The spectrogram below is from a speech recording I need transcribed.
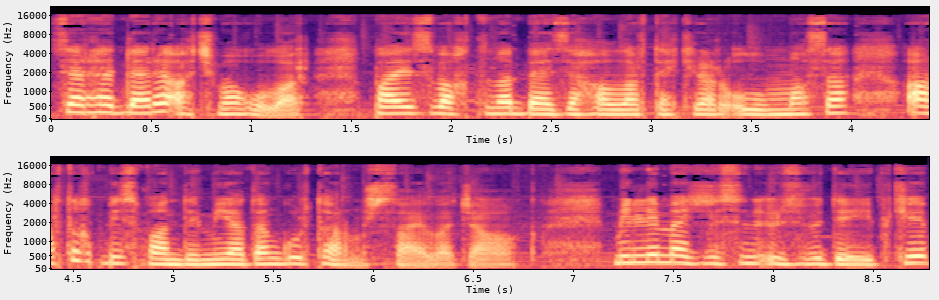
sərhədləri açmaq olar. Payız vaxtına bəzi hallar təkrar olunmasa, artıq biz pandemiyadan qurtarmış sayılacağıq. Milli Məclisin üzvü deyib ki,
